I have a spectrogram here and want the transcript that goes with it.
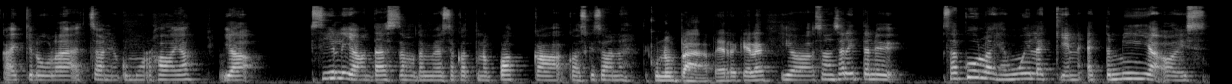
Kaikki luulee, että se on joku murhaaja. Ja Silja on tässä mutta myös sekoittanut pakkaa, koska se on, kun on pääperkele. joo, se on selittänyt Sakulle ja muillekin, että Mia olisi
